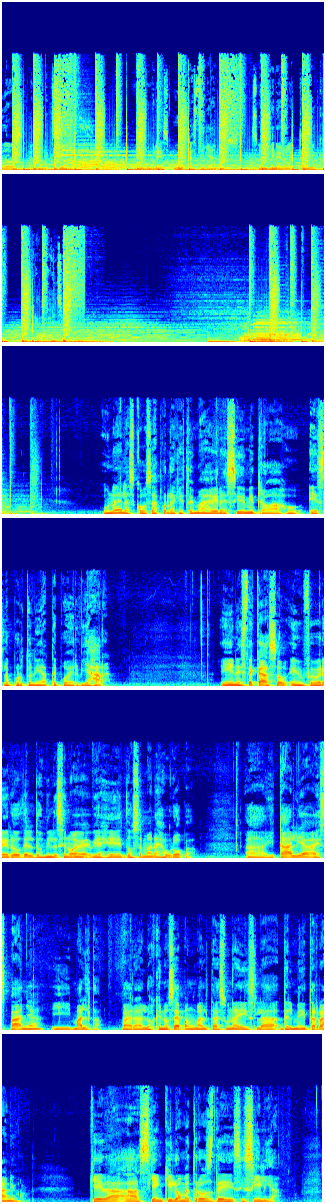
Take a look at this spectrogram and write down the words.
Bienvenidos a. Mi nombre es Hugo Castellanos, soy ingeniero electrónico y trabajo en Silicon Una de las cosas por las que estoy más agradecido en mi trabajo es la oportunidad de poder viajar. En este caso, en febrero del 2019 viajé dos semanas a Europa, a Italia, a España y Malta. Para los que no sepan, Malta es una isla del Mediterráneo. Queda a 100 kilómetros de Sicilia.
